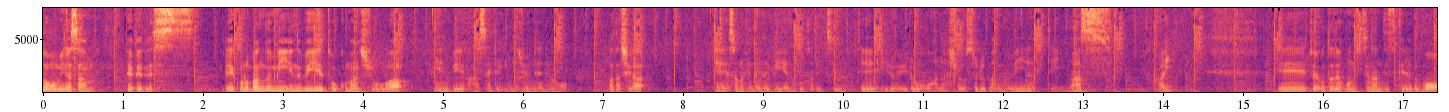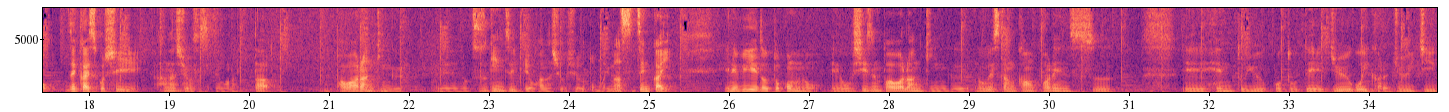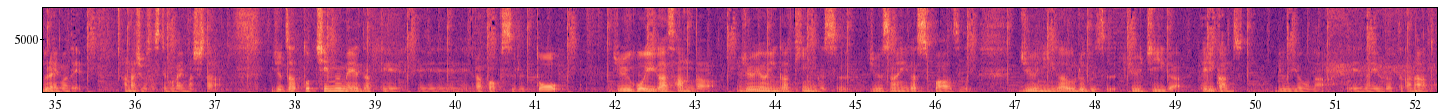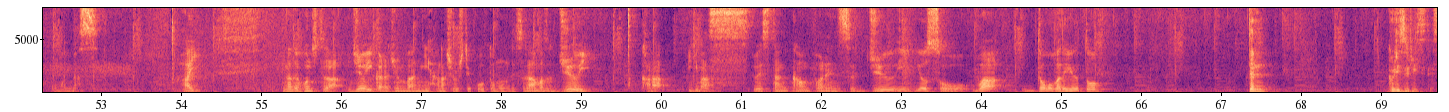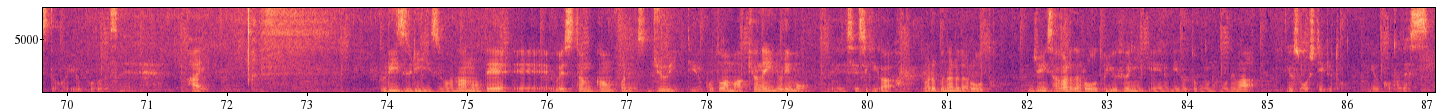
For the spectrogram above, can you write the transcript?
どうも皆さんペペです、えー、この番組 NBA トークマンショーは NBA 関西歴20年の私が、えー、その日の NBA のことについていろいろお話をする番組になっています。はい、えー、ということで本日なんですけれども前回少し話をさせてもらったパワーランキングの続きについてお話をしようと思います。前回 NBA.com の、オフシーズンパワーランキングのウエスタンカンファレンス、え編ということで15位から11位ぐらいまで話をさせてもらいました。一応ざっとチーム名だけ、えー、ラップアップすると15位がサンダー14位がキングス13位がスパーズ12位がウルブズ11位がペリカンズというような、えー、内容だったかなと思います。はい。なので本日は10位から順番に話をしていこうと思うんですがまず10位からいきます。ウエスタンカンファレンス10位予想はどこかで言うとでん。グリズリーズですということですね。はい。グリズリーズはなので、えー、ウエスタンカンファレンス10位っていうことは、まあ、去年よりも、えー、成績が悪くなるだろうと順位下がるだろうというふうに NBA.com の方では予想しているということです。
